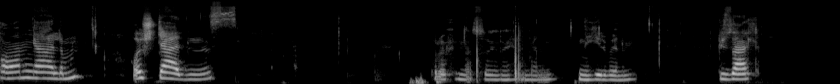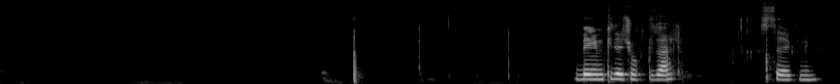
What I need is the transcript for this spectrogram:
Tamam geldim. Hoş geldiniz. Profil nasıl Nehir benim. Nehir benim. Güzel. Benimki de çok güzel. Sevmin.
